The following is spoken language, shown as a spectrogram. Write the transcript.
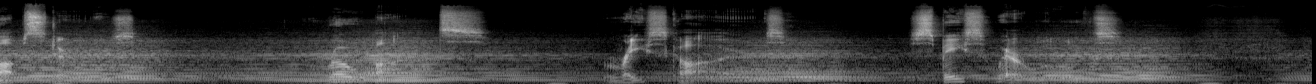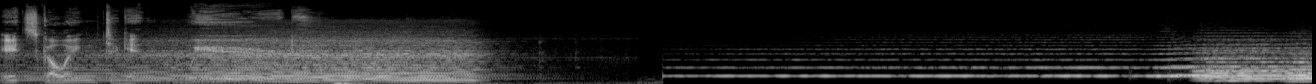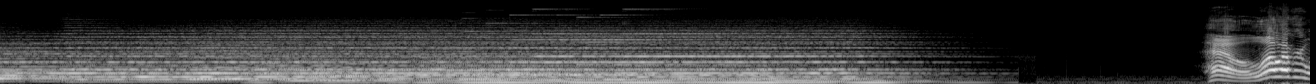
mobsters, robots, race cars, space werewolves. It's going to get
